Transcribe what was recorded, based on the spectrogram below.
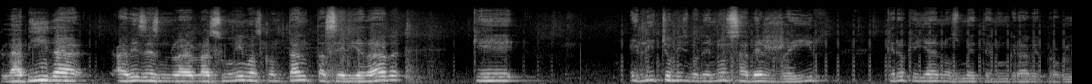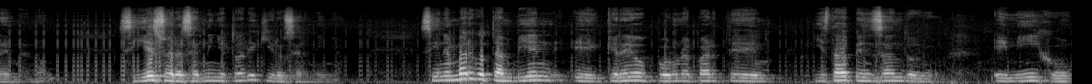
La vida a veces la, la asumimos con tanta seriedad que el hecho mismo de no saber reír creo que ya nos mete en un grave problema, ¿no? Si eso era ser niño, todavía quiero ser niño. Sin embargo, también eh, creo por una parte, y estaba pensando en mi hijo,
